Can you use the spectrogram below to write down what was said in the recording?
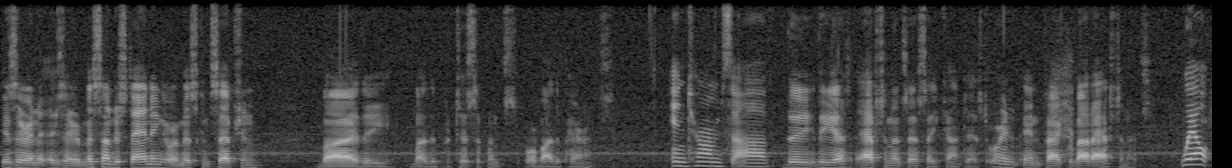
Is there an, is there a misunderstanding or a misconception by the by the participants or by the parents? In terms of, The the abstinence essay contest, or in, in fact about abstinence. well,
